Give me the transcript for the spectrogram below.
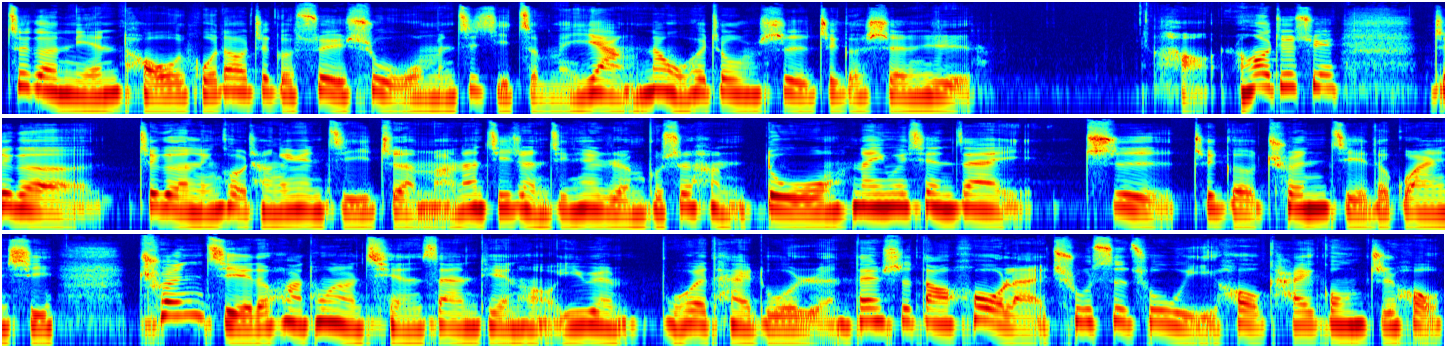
这个年头活到这个岁数，我们自己怎么样？那我会重视这个生日。好，然后就去这个这个林口长庚医院急诊嘛。那急诊今天人不是很多，那因为现在是这个春节的关系，春节的话通常前三天哈医院不会太多人，但是到后来初四初五以后开工之后，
